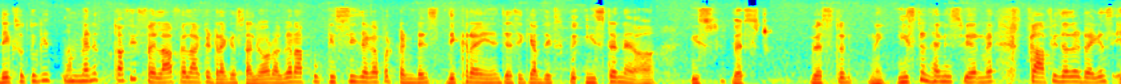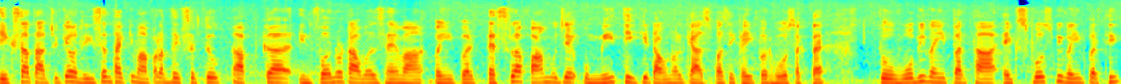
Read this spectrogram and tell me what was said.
देख सकते हो कि मैंने काफ़ी फैला फैला के ड्रैगन्स डाले और अगर आपको किसी जगह पर कंडेंस दिख रहे हैं, जैसे कि आप देख सकते हो ईस्टर्न ईस्ट वेस्ट वेस्टर्न नहीं ईस्टर्न हेमिस्फीयर में काफ़ी ज़्यादा ड्रैगन्स एक साथ आ चुके हैं और रीज़न था कि वहाँ पर आप देख सकते हो आपका इन्फर्नो टावर्स हैं, वहाँ, वहीं पर टेस्ला फार्म मुझे उम्मीद थी कि टाउन हॉल के आसपास ही कहीं पर हो सकता है। तो वो भी वहीं पर था एक्सपोज भी वहीं पर थी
